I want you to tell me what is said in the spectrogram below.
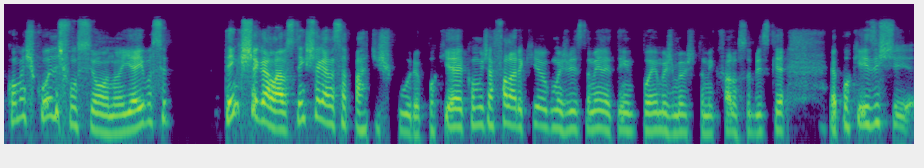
como as coisas funcionam. E aí você tem que chegar lá, você tem que chegar nessa parte escura, porque é como já falaram aqui algumas vezes também, né? tem poemas meus também que falam sobre isso, que é, é porque existe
